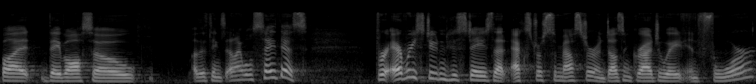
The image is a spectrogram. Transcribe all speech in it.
but they've also other things. And I will say this for every student who stays that extra semester and doesn't graduate in four,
